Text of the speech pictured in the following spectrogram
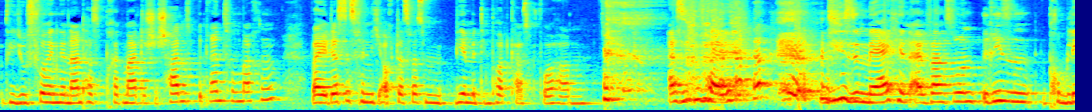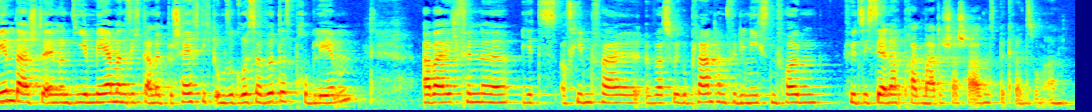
wie du es vorhin genannt hast, pragmatische Schadensbegrenzung machen, weil das ist, finde ich, auch das, was wir mit dem Podcast vorhaben. Also weil diese Märchen einfach so ein Riesenproblem darstellen und je mehr man sich damit beschäftigt, umso größer wird das Problem. Aber ich finde jetzt auf jeden Fall, was wir geplant haben für die nächsten Folgen, fühlt sich sehr nach pragmatischer Schadensbegrenzung an.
